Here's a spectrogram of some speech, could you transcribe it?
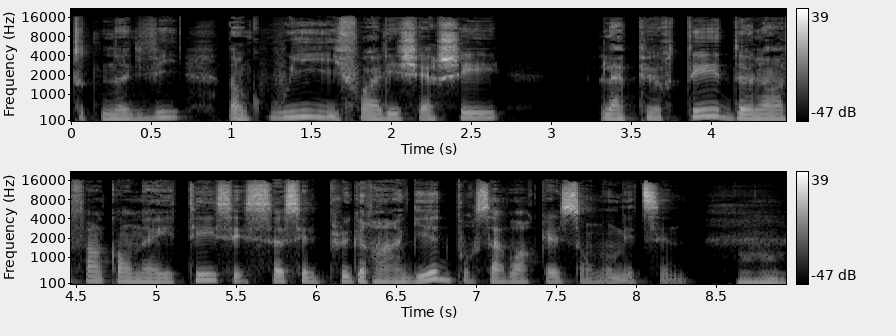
toute notre vie. Donc oui, il faut aller chercher la pureté de l'enfant qu'on a été. C'est ça, c'est le plus grand guide pour savoir quelles sont nos médecines. Mm-hmm.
